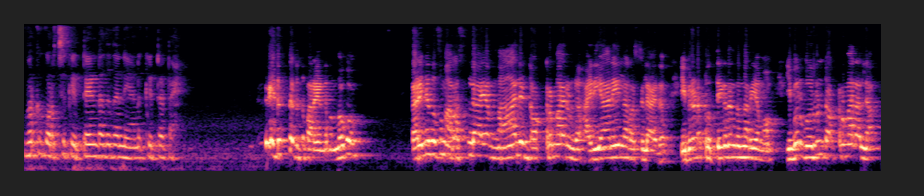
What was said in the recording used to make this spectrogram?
ഇവർക്ക് കുറച്ച് കിട്ടേണ്ടത് തന്നെയാണ് കിട്ടട്ടെ എടുത്തെടുത്ത് പറയേണ്ടത് നോക്കൂ കഴിഞ്ഞ ദിവസം അറസ്റ്റിലായ നാല് ഡോക്ടർമാരുണ്ട്. ഹരിയാനയിൽ അറസ്റ്റിലായത്. ഇവരുടെ പ്രത്യേകത എന്തെന്നറിയാമോ? ഇവർ വെറും ഡോക്ടർമാരല്ല.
